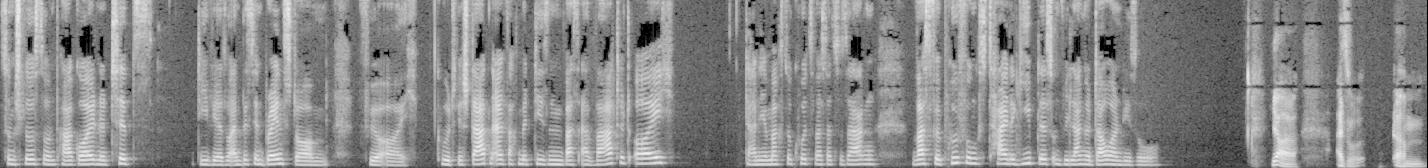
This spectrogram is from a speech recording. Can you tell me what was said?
zum Schluss so ein paar goldene Tipps, die wir so ein bisschen brainstormen für euch. Gut, wir starten einfach mit diesem, was erwartet euch? Daniel, magst du kurz was dazu sagen? Was für Prüfungsteile gibt es und wie lange dauern die so? Ja, also ähm,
